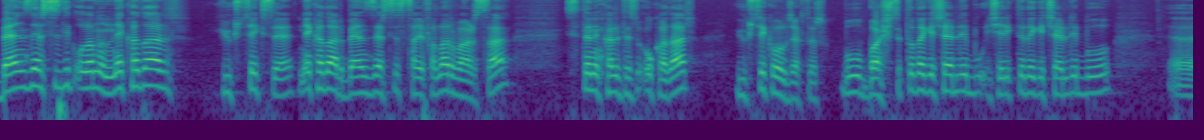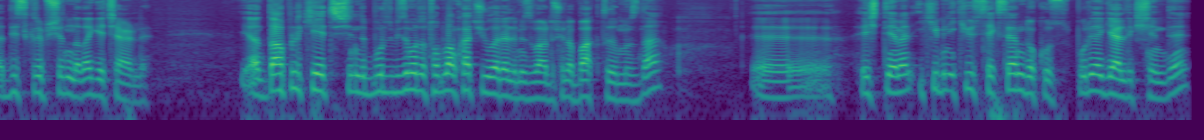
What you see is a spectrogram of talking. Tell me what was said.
Benzersizlik oranı ne kadar yüksekse, ne kadar benzersiz sayfalar varsa sitenin kalitesi o kadar yüksek olacaktır. Bu başlıkta da geçerli, bu içerikte de geçerli, bu e, description'da da geçerli. Yani duplicate şimdi burada bizim orada toplam kaç URL'imiz vardı şöyle baktığımızda. E, HTML 2289. Buraya geldik şimdi.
